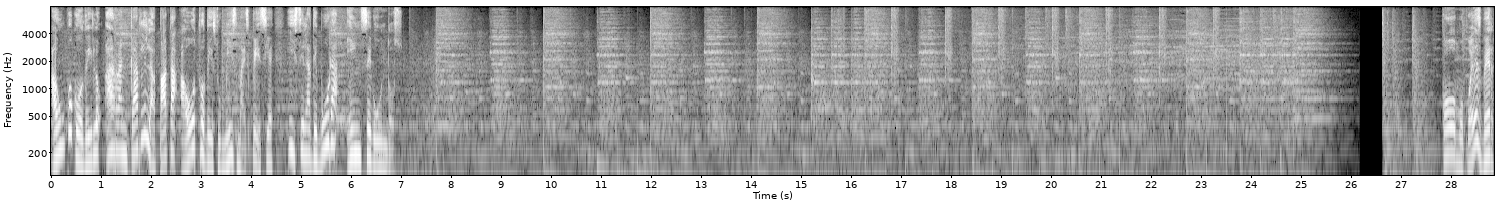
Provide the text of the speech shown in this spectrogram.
a un cocodrilo arrancarle la pata a otro de su misma especie y se la devora en segundos. Como puedes ver,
